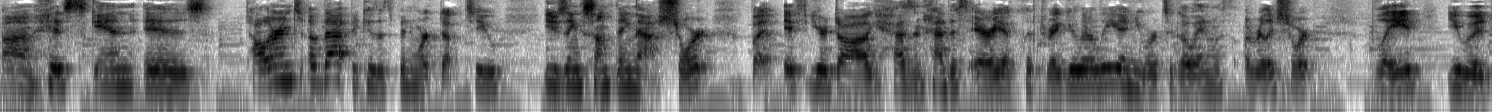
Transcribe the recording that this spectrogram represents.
Um, his skin is tolerant of that because it's been worked up to using something that short. But if your dog hasn't had this area clipped regularly and you were to go in with a really short blade, you would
